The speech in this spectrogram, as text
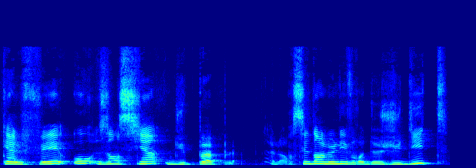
qu'elle fait aux anciens du peuple. Alors c'est dans le livre de Judith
